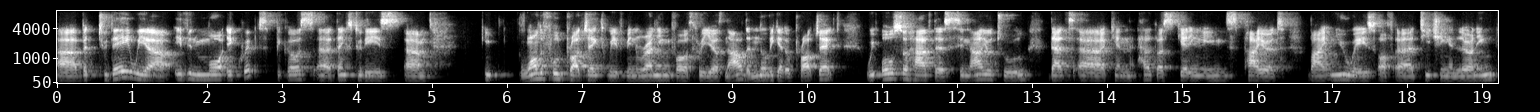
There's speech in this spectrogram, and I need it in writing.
Uh, but today we are even more equipped because uh, thanks to this um, wonderful project we've been running for three years now, the Novigado project, we also have the scenario tool that uh, can help us getting inspired by new ways of uh, teaching and learning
